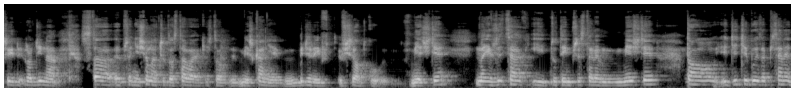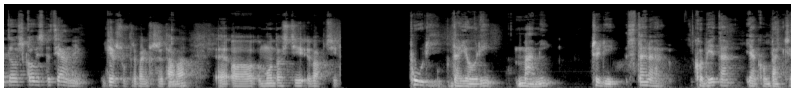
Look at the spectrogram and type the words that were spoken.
czy rodzina została przeniesiona, czy dostała jakieś to mieszkanie bliżej w, w środku, w mieście, na Jeżycach i tutaj przy Starym Mieście, to dzieci były zapisane do szkoły specjalnej. Wierszu, który pani przeczytała, e, o młodości babci. Puri Dajori, mami, czyli stara kobieta jako babcia.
